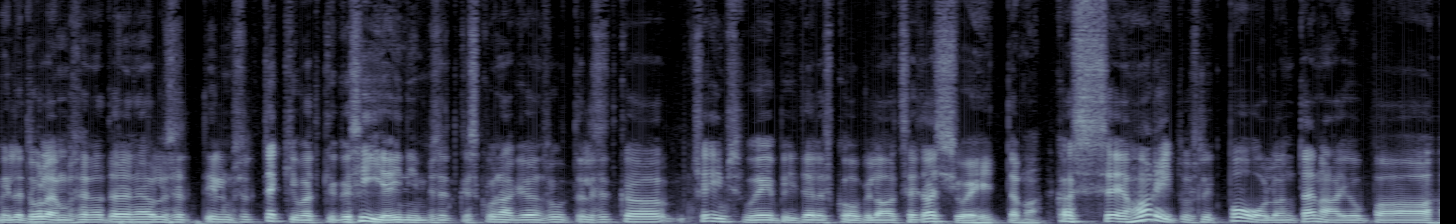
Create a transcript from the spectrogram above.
mille tulemusena tõenäoliselt ilmselt tekivadki ka siia inimesed, kes kunagi on suutelised ka James Webbi teleskoobilaadseid asju ehitama. kas see hariduslik pool on täna juba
